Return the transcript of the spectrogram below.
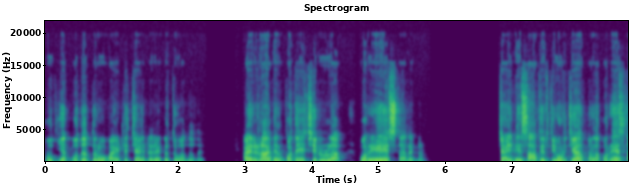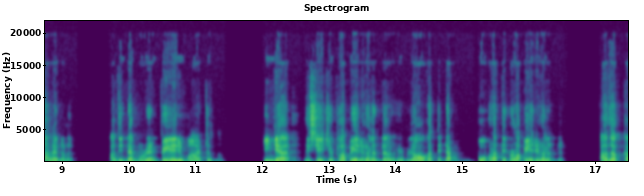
പുതിയ കുതന്ത്രവുമായിട്ട് ചൈന രംഗത്ത് വന്നത്. അരുണാചൽ പ്രദേശിലുള്ള കുറേ സ്ഥലങ്ങൾ. ചൈനീസ് അതിർത്തിയോട് ചേർന്നുള്ള കുറേ സ്ഥലങ്ങൾ അതിന്റെ മുഴുവൻ പേര് മാറ്റുന്നു. ഇന്ത്യ നിശ്ചയിച്ചിട്ടുള്ള പേരുകളുണ്ട്. ലോകത്തിന്റെ ഭൂപടത്തിലുള്ള പേരുകളുണ്ട്. അതൊക്കെ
